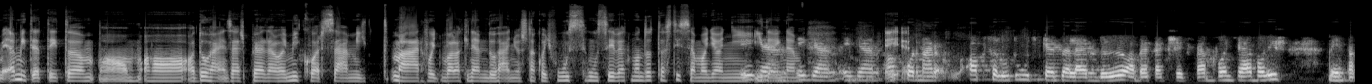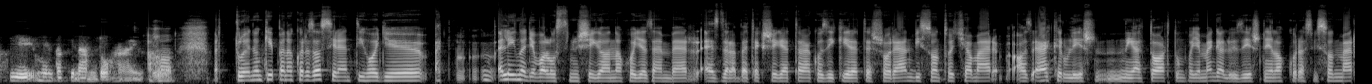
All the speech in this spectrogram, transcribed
említette itt a, a, a, dohányzás például, hogy mikor számít már, hogy valaki nem dohányosnak, hogy 20, 20 évet mondott, azt hiszem, hogy annyi igen, ideig nem. Igen, igen, akkor már abszolút úgy kezelendő a betegség szempontjából is, mint aki, mint aki nem dohányzó. Aha. Mert Tulajdonképpen akkor ez azt jelenti, hogy hát, elég nagy a valószínűsége annak, hogy az ember ezzel a betegséggel találkozik élete során, viszont hogyha már az elkerülésnél tartunk, vagy a megelőzésnél, akkor az viszont már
